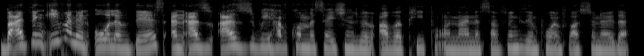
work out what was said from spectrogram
but i think even in all of this and as as we have conversations with other people online and stuff i think it's important for us to know that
